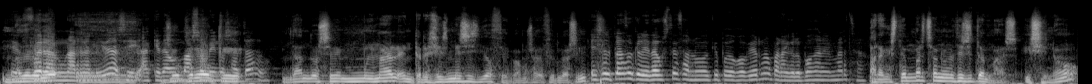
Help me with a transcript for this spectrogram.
fuera una realidad, eh, ha quedado más o menos atado. Dándose muy mal entre seis meses y doce, vamos a decirlo así. ¿Es el plazo que le da usted al nuevo equipo de gobierno para que lo pongan en marcha? Para que esté en marcha no necesitan más. Y si no,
